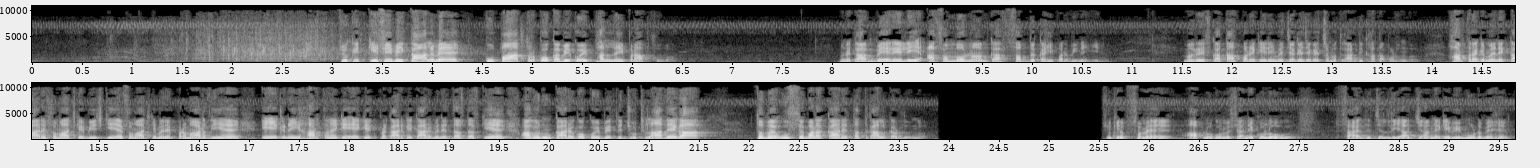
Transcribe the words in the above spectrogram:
क्योंकि किसी भी काल में कुपात्र को कभी कोई फल नहीं प्राप्त हुआ। मैंने कहा, मेरे लिए असंभव नाम का शब्द कहीं पर भी नहीं है। मगर इसका तात्पर्य कि नहीं मैं जगह जगह चमत्कार दिखाता पड़ूँगा। हर तरह के मैंने कार्य समाज के बीच किए हैं, समाज के मैंने प्रमाण दिए हैं। एक नहीं, हर तरह के एक एक प्रकार के कार्य मैंने दस दस किए हैं। अगर उन कार्य को कोई व्यक्ति झुठला देगा तो मैं उससे बड़ा कार्य तत्काल कर दूँगा। क्योंकि अब समय, आप लोगों में से अनेकों लोग शायद जल्दी आज जाने के भी मूड में हैं।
